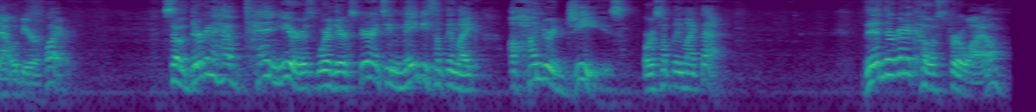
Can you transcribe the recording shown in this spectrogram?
that would be required. So they're going to have 10 years where they're experiencing maybe something like 100 Gs or something like that. Then they're going to coast for a while.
